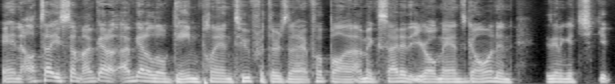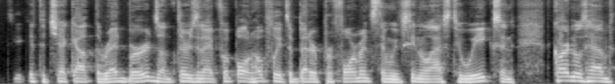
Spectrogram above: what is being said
And I'll tell you something. I've got a, I've got a little game plan too for Thursday night football. I'm excited that your old man's going and he's gonna get get get to check out the Redbirds on Thursday night football. And hopefully it's a better performance than we've seen the last two weeks. And the Cardinals have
